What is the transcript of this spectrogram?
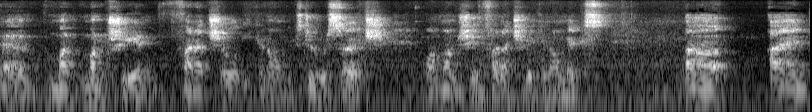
um, mon monetary and financial economics, doing research on monetary and financial economics. Uh, and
